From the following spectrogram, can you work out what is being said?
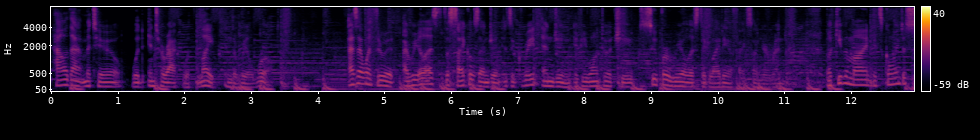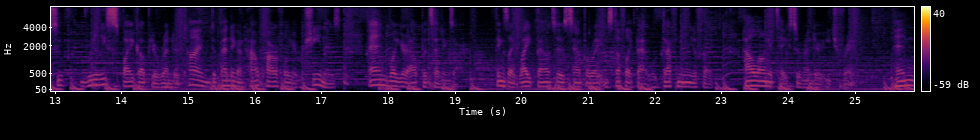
how that material would interact with light in the real world. As I went through it, I realized that the Cycles engine is a great engine if you want to achieve super realistic lighting effects on your render. But keep in mind, it's going to really spike up your render time depending on how powerful your machine is and what your output settings are. Things like light bounces, sample rate, and stuff like that will definitely affect how long it takes to render each frame. And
